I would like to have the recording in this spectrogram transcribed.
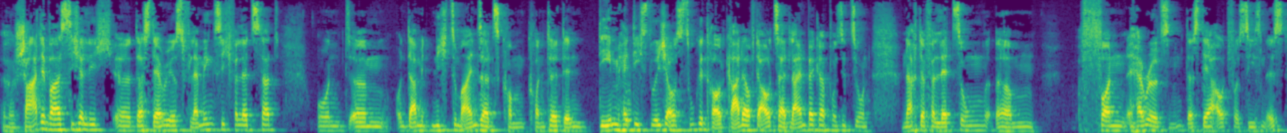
Äh, schade war es sicherlich, äh, dass Darius Fleming sich verletzt hat und, ähm, und damit nicht zum Einsatz kommen konnte, denn dem hätte ich es durchaus zugetraut, gerade auf der Outside-Linebacker-Position nach der Verletzung ähm, von Harrelson, dass der out for season ist,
